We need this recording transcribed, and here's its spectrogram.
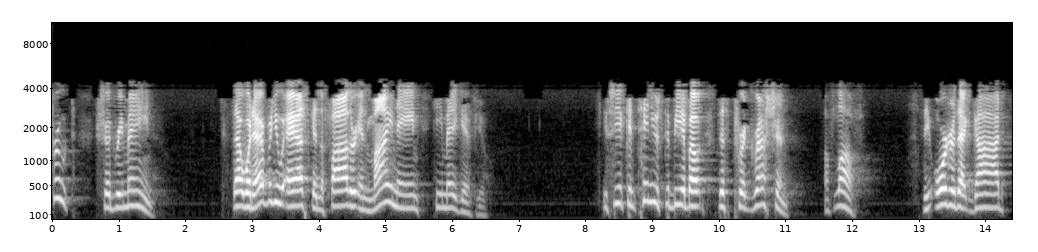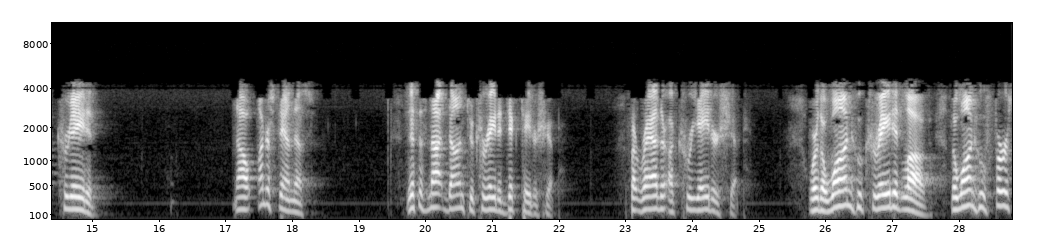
fruit should remain. That whatever you ask in the Father in my name, He may give you. You see, it continues to be about this progression of love. The order that God created. Now, understand this. This is not done to create a dictatorship, but rather a creatorship. Where the one who created love, the one who first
